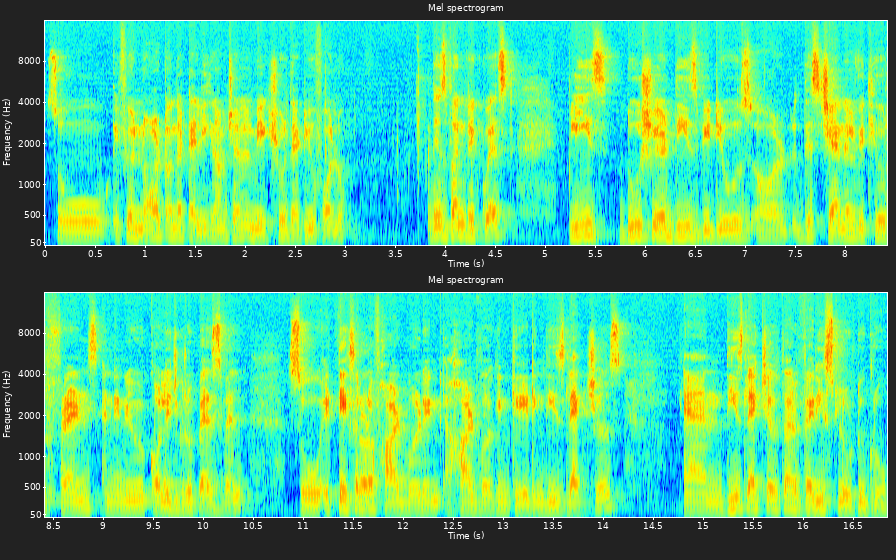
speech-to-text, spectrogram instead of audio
So if you're not on the telegram channel make sure that you follow. There's one request. Please do share these videos or this channel with your friends and in your college group as well. So it takes a lot of hard work in hard work in creating these lectures and these lectures are very slow to grow.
